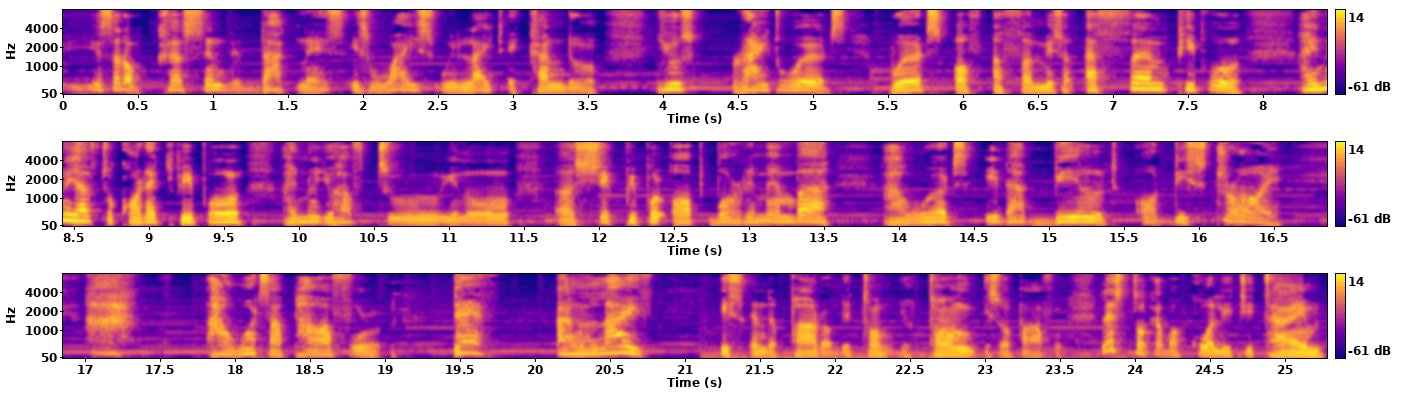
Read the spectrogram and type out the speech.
instead of cursing the darkness, it's wise we light a candle. Use right words, words of affirmation. Affirm people. I know you have to correct people. I know you have to, you know, uh, shake people up. But remember, our words either build or destroy. Ah, our words are powerful. Death and life is in the power of the tongue. Your tongue is so powerful. Let's talk about quality time.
